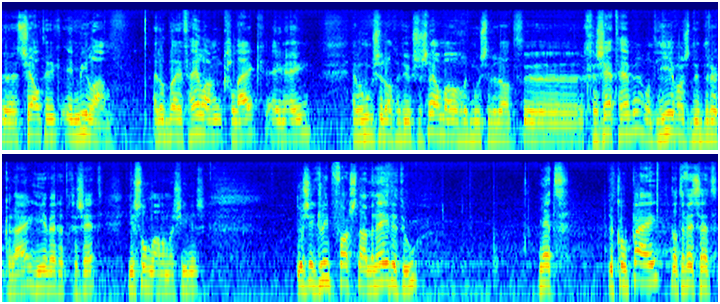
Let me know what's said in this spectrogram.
eh, Celtic in Milaan. En dat bleef heel lang gelijk, 1-1. En we moesten dat natuurlijk zo snel mogelijk moesten we dat, eh, gezet hebben. Want hier was de drukkerij, hier werd het gezet. Hier stonden alle machines. Dus ik liep vast naar beneden toe met de kopij dat de wedstrijd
